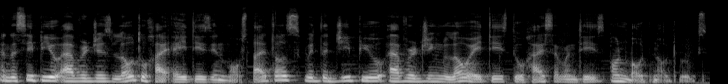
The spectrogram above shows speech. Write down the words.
and the CPU averages low to high 80s in most titles, with the GPU averaging low 80s to high 70s on both notebooks.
